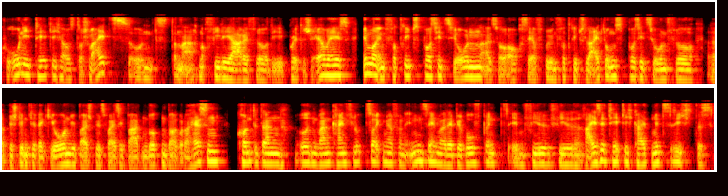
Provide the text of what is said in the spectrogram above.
Kuoni tätig aus der Schweiz und danach noch viele Jahre für die British Airways, immer in Vertriebspositionen, also auch sehr früh in Vertriebsleitungspositionen für äh, bestimmte Regionen wie beispielsweise Baden-Württemberg oder Hessen. Konnte dann irgendwann kein Flugzeug mehr von innen sehen, weil der Beruf bringt eben viel, viel Reisetätigkeit mit sich. Das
